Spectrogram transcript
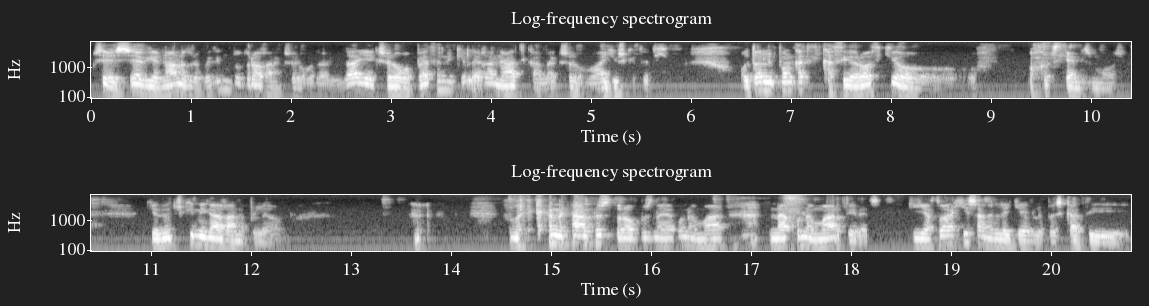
ξέρεις έβγαινε άλλο ρε παιδί μου τον τρώγανε ξέρω εγώ τα λιδάρια ξέρω εγώ πέθανε και λέγανε άτι καλά ξέρω εγώ Άγιος και τέτοια όταν λοιπόν κάτι καθιερώθηκε ο, ο, ο χριστιανισμός και δεν τους κυνηγάγανε πλέον βρήκανε άλλους τρόπους να έχουν, μα... να έχουν μάρτυρες. Και γι' αυτό αρχίσανε, λέει, και έβλεπες κάτι,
